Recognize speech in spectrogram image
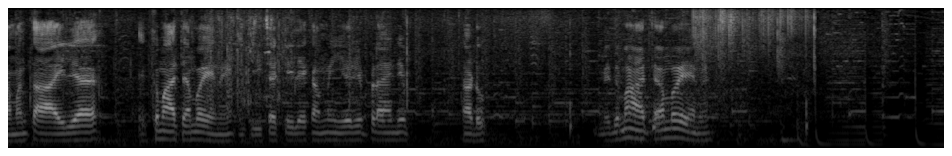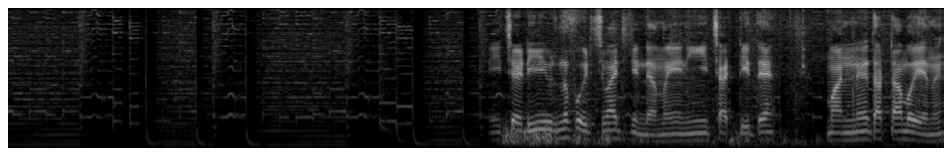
നമ്മൾ തായിലേക്ക് മാറ്റാൻ പോയേന്ന് ഈ ചട്ടിയിലേക്ക് നമ്മൾ ഈ ഒരു പ്ലാന്റ് നടും. ഇത് മാറ്റാൻ പോയേന്ന് ഈ ചെടി ഇവിടുന്ന് പൊടിച്ചു മാറ്റിയിട്ടുണ്ട്. നമ്മൾ ഇനി ഈ ചട്ടിത്തെ മണ്ണ് തട്ടാൻ പോയെന്ന്.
